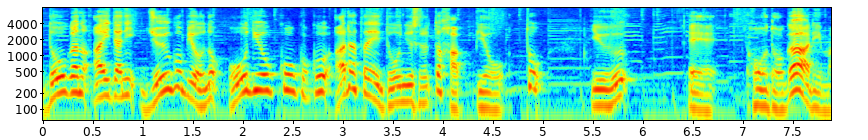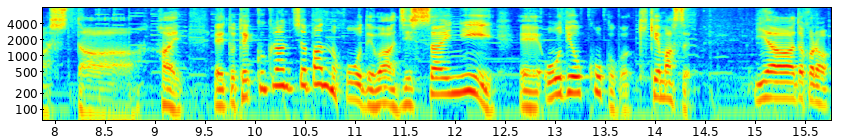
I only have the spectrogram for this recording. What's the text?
動画の間に15秒のオーディオ広告を新たに導入すると発表という、え、報道がありました。はい。えっ、ー、と、テッククランチジャパンの方では実際に、えー、オーディオ広告が聞けます。いやー、だから、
